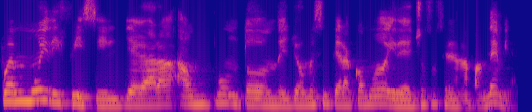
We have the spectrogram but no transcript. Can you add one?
fue muy difícil llegar a, a, un punto donde yo me sintiera cómodo y de hecho sucedió en la pandemia.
